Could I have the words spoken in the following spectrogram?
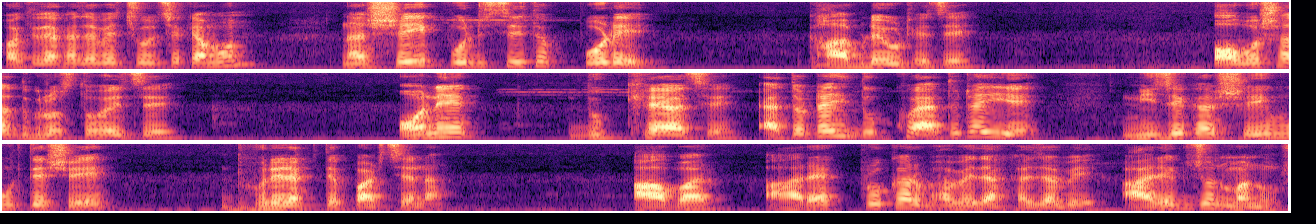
হয়তো দেখা যাবে চলছে কেমন, না সেই পরিস্থিতিতে পড়ে ঘাবড়ে উঠেছে, অবসাদগ্রস্ত হয়েছে, অনেক দুঃখে আছে, এতটাই দুঃখ, এতটাই এ নিজেকে সেই মুহূর্তে সে ধরে রাখতে পারছে না। আবার আর এক প্রকারভাবে দেখা যাবে আরেকজন মানুষ।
